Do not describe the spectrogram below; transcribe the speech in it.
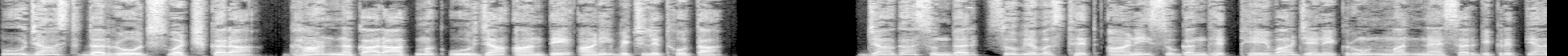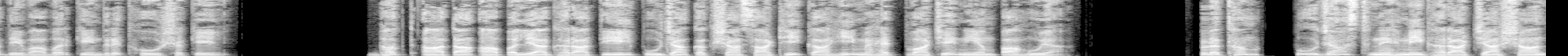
पूजास्थ दररोज स्वच्छ करा. घाण नकारात्मक ऊर्जा आणते आणि विचलित होता. जागा सुंदर, सुव्यवस्थित आणि सुगंधित ठेवा जेणेकरून मन नैसर्गिकरित्या देवावर केंद्रित होऊ शकेल. भक्त आता आपल्या घरातील पूजा कक्षासाठी काही महत्वाचे नियम पाहूया. प्रथम, पूजास्थ नेहमी घराच्या शांत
